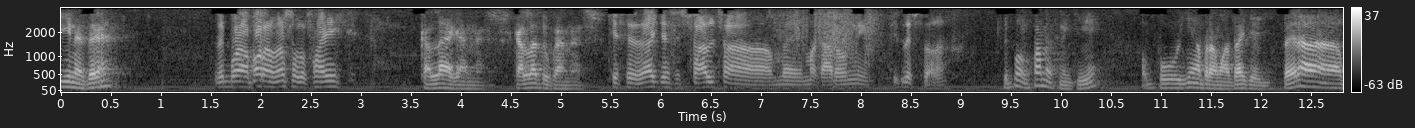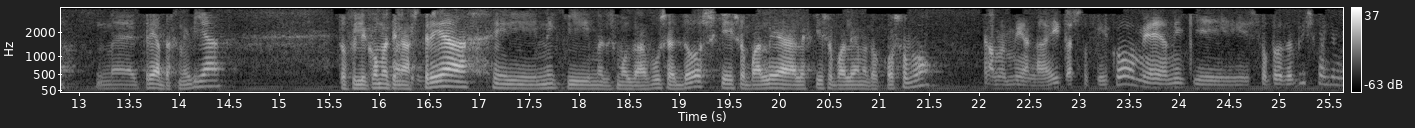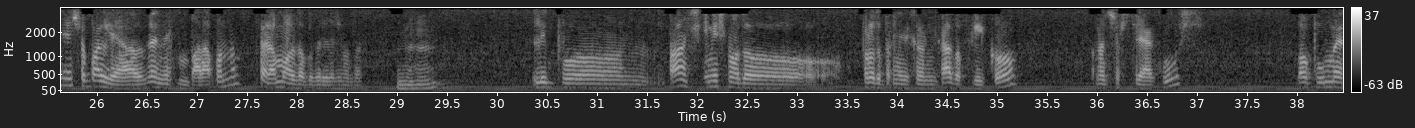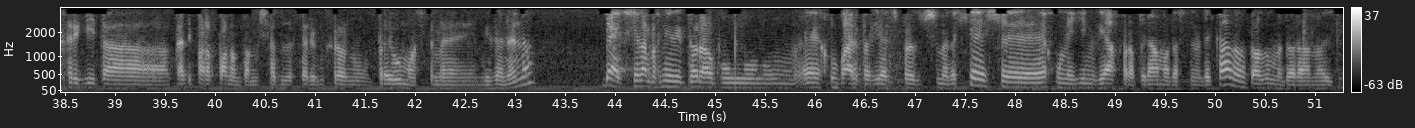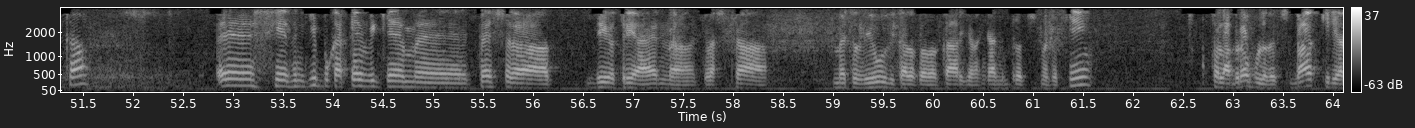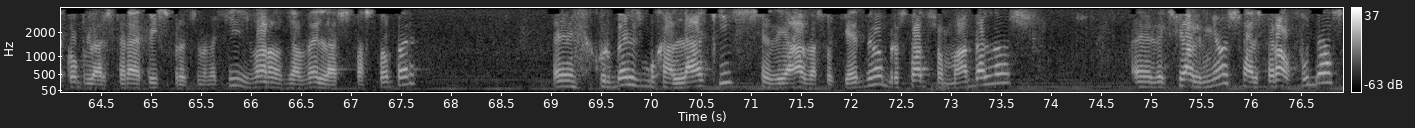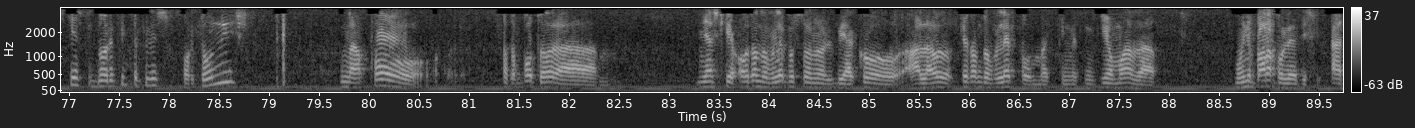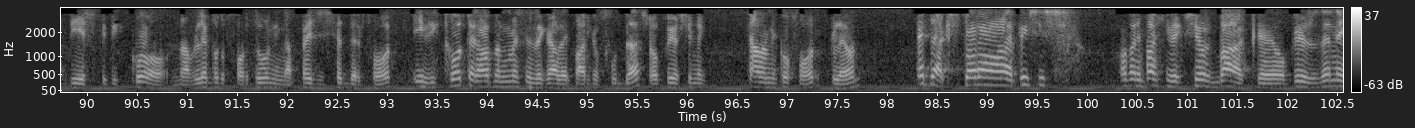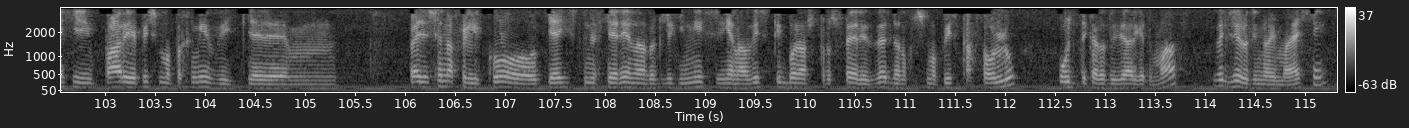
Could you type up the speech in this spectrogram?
Τι γίνεται, Δεν μπορώ να πάρω μέσα το φαΐ. καλά έκανες, καλά του έκανες. Και σεδάκια σε σάλτσα με μακαρόνι. Τι λες τώρα; Λοιπόν, πάμε εθνική, όπου γίνανε πραγματάκια εκεί πέρα, με τρία παιχνίδια. Το φιλικό με την Αυστρία, η νίκη με τους Μολδαβούς εντός και η ισοπαλία, λευκή ισοπαλία με το Κόσοβο. Κάμε μία λαΐτα στο φιλικό, μία νίκη στο πρώτο επίσημο και μία ισοπαλία. Δεν έχουμε παράπονο. Πέραμε όλα τα αποτελέσματα. Μμμ. Λοιπόν, πάμε να ξεκινήσουμε το πρώτο παιχνίδι χρονικά, το φιλικό, με τους Αυστριακούς, όπου μέχρι εκεί τα κάτι παραπάνω από τα μισά του δεύτερου χρόνου προηγούμαστε με 0-1. Εντάξει, ένα παιχνίδι τώρα όπου έχουν πάρει παιδιά τις πρώτες συμμετοχές, ε, έχουν γίνει διάφορα πειράματα στην 11 θα τα δούμε τώρα αναλυτικά. Ε, η εθνική που κατέβηκε με 4-2-3-1 κλασικά με το Διούδη κατά το δοκάρι για να κάνει την πρώτη συμμετοχή. Το Λαμπρόπουλο δεξιμπάκ, Κυριακόπουλο αριστερά επίσης πρώτη συμμετοχή, Βάρος Τζαβέλας στα στόπερ, ε, Κουρμπέλης Μπουχαλάκης σε διάδα στο κέντρο, μπροστά τους ο Μάνταλος, ε, δεξιά ο Λιμιός, αριστερά ο Φούντας και στην κορυφή της επίθεσης ο Φορτούνης. Να πω, θα το πω τώρα, μιας και όταν το βλέπω στον Ολυμπιακό, αλλά και όταν το βλέπω με την εθνική ομάδα, μου είναι πάρα πολύ αντι- αντιαισθητικό να βλέπω το Φορτούνι να παίζει center for, ειδικότερα όταν μέσα στην δεκάδα υπάρχει ο Φούντας, ο οποίος είναι κανονικό for πλέον. Εντάξει, τώρα επίσης όταν υπάρχει δεξιός back, ε, ο οποίος δεν έχει πάρει επίσημο παιχνίδι και μ, παίζει σε ένα φιλικό και έχεις την ευκαιρία να το ξεκινήσεις για να δεις τι μπορεί να σου προσφέρει, δεν τον χρησιμοποιείς καθόλου, ούτε κατά τη διάρκεια του ματς. Δεν ξέρω τι νόημα έχει.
